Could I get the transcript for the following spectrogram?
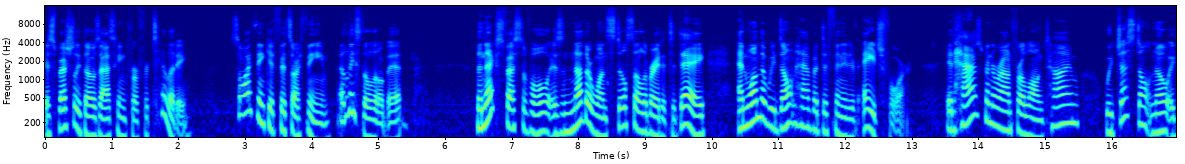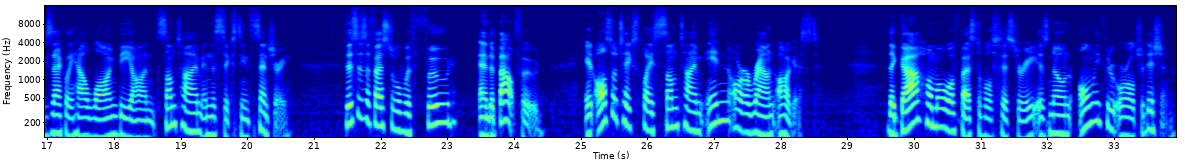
especially those asking for fertility. So I think it fits our theme, at least a little bit. The next festival is another one still celebrated today and one that we don't have a definitive age for. It has been around for a long time, we just don't know exactly how long beyond sometime in the 16th century. This is a festival with food and about food. It also takes place sometime in or around August. The Ga Homowo festival's history is known only through oral tradition.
